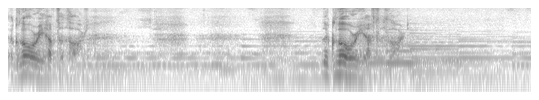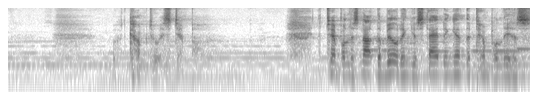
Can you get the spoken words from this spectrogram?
the glory of the Lord the glory of the Lord would come to his temple. The temple is not the building you're standing in, the temple is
